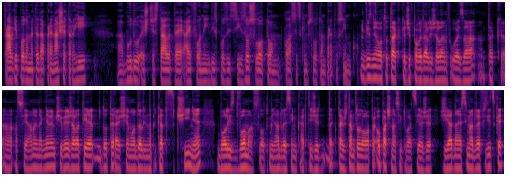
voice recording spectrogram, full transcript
pravdepodobne teda pre naše trhy budú ešte stále tie iPhony k dispozícii so slotom, klasickým slotom pre tú simku. Vyznelo to tak, keďže povedali, že len v USA, tak asi áno. Inak neviem, či vieš, ale tie doterajšie modely napríklad v Číne boli s dvoma slotmi na dve SIM karty, že, tak, takže tam to bola opačná situácia, že žiadna SIM a dve fyzické,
